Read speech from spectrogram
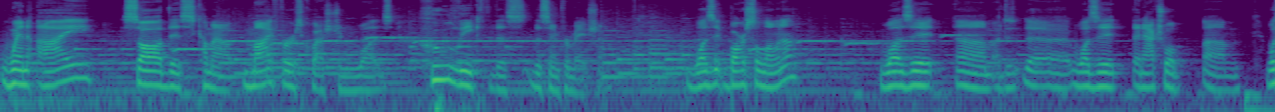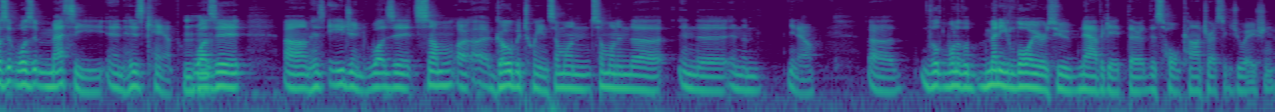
when I saw this come out, my first question was, who leaked this this information? Was it Barcelona? Was it um, uh, was it an actual um, was it was it Messi in his camp? Was it um, his agent? Was it some a, a go between someone someone in the in the in the you know uh, the, one of the many lawyers who navigate their this whole contract situation?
